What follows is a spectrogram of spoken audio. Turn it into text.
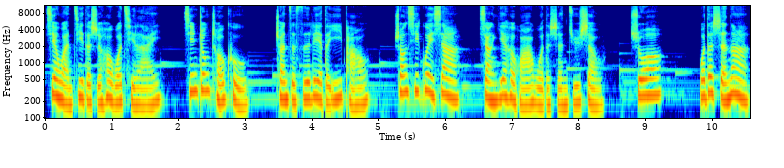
献晚祭的时候，我起来，心中愁苦。穿着撕裂的衣袍，双膝跪下，向耶和华我的神举手，说：“我的神啊，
